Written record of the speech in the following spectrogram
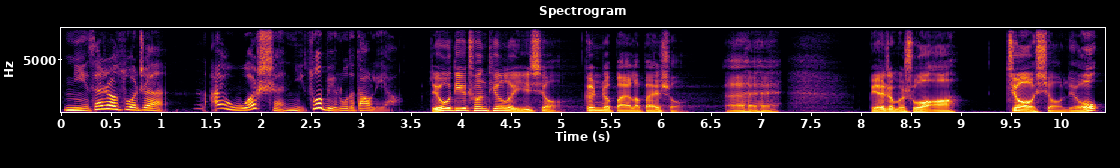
你在这坐镇。哪有我审你做笔录的道理啊？刘迪川听了一笑，跟着摆了摆手：“哎，别这么说啊，叫小刘。”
